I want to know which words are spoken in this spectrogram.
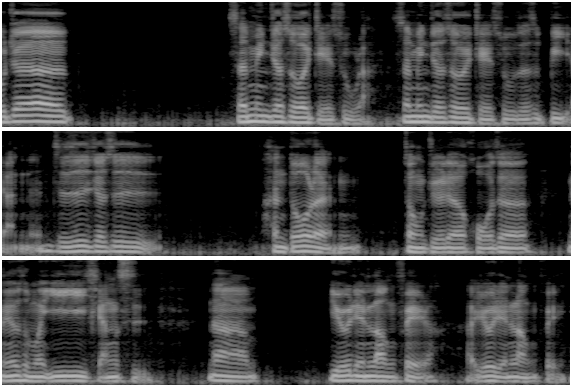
我觉得生命就是会结束啦，生命就是会结束，这是必然的。只是就是很多人总觉得活着没有什么意义，想死，那有点浪费了，还有点浪费，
